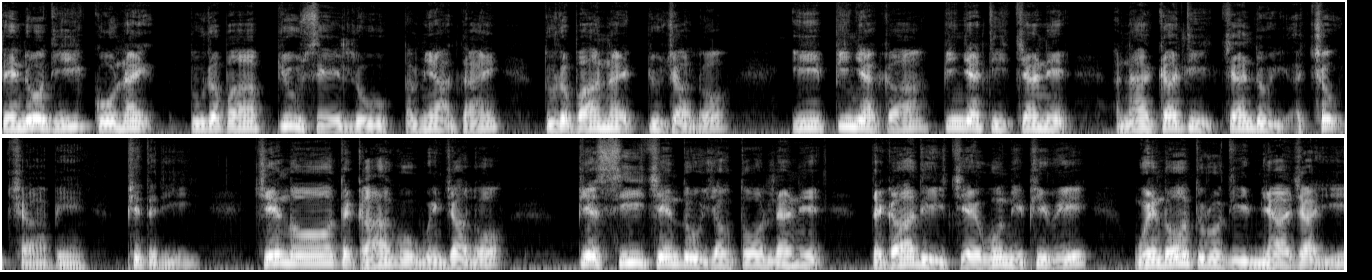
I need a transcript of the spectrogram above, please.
တင်တို့သည်ကို၌ သူတစ်ပါးပြုစေလိုသမျှအတိုင်းသူတစ်ပါး၌ပြုကြလော့ဤပညာကပညာတိကျမ်းနှင့်အနာဂတ်ကျမ်းတို့၏အချုပ်အခြာပင် ဖြစ်သည်ကျင်းသောတကားကိုဝင်ကြလော့ပျက်စီးခြင်းသို့ရောက်သောလမ်းနှင့်တကားသည်ကျယ်ဝန်းသည်ဖြစ်၍ဝင်သောသူတို့သည်များကြ၏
